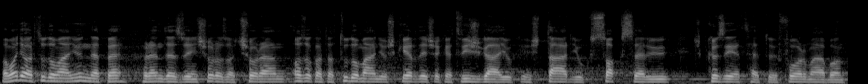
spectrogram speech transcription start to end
A Magyar Tudomány ünnepe rendezvény sorozat során azokat a tudományos kérdéseket vizsgáljuk és tárjuk szakszerű és közérthető formában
